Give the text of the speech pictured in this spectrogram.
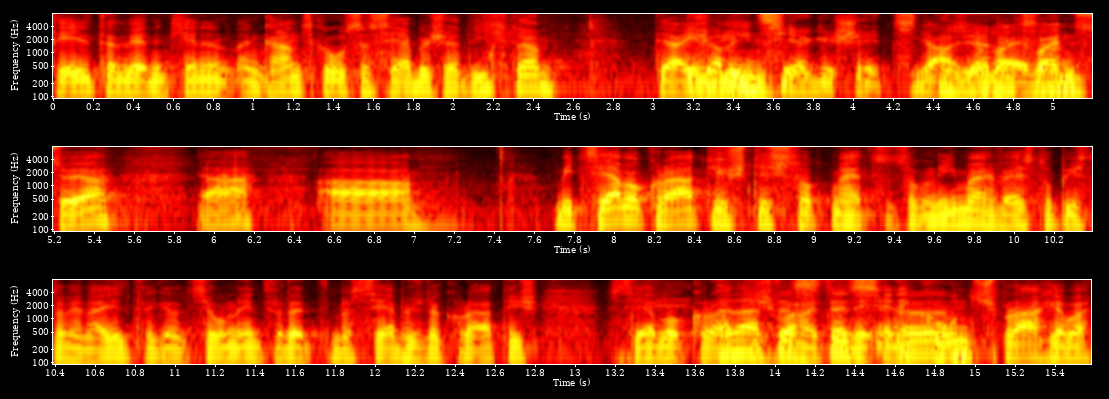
die Eltern werden kennen, ein ganz großer serbischer Dichter, der ich in habe Wien, ihn sehr geschätzt. Ja, er war, er war ein Sir. Ja, äh, mit Serbokroatisch, das sagt man heutzutage nicht mehr. Ich weiß, du bist noch eine ältere Generation, entweder Serbisch oder Kroatisch. Serbokroatisch war halt eine, eine äh, Kunstsprache, aber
